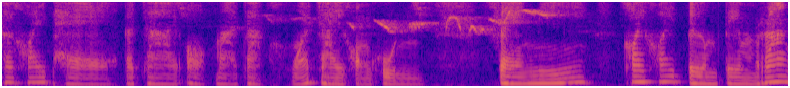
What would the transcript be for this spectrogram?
ค่อยๆแผ่กระจายออกมาจากหัวใจของคุณ แสงนี้ค่อยๆเติมเต็มร่าง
